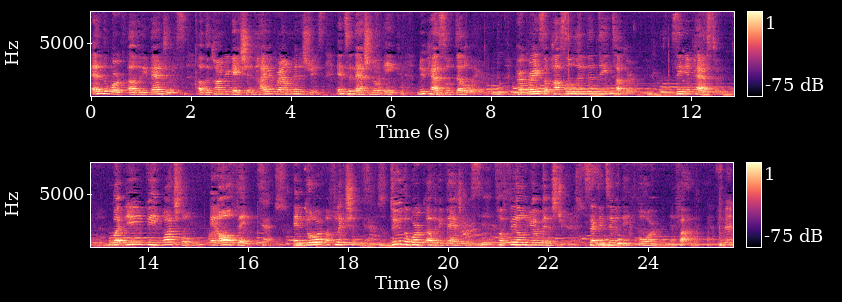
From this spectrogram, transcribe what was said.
and the work of an evangelist of the congregation Higher Ground Ministries International, Inc., New Castle, Delaware. Her Grace Apostle Linda D. Tucker, Senior Pastor. But ye be watchful in all things, endure afflictions, do the work of an evangelist, fulfill your ministry. 2 Timothy 4 and 5. Amen.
